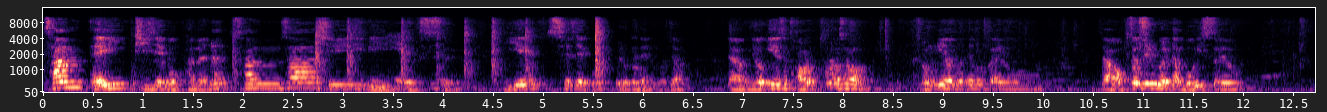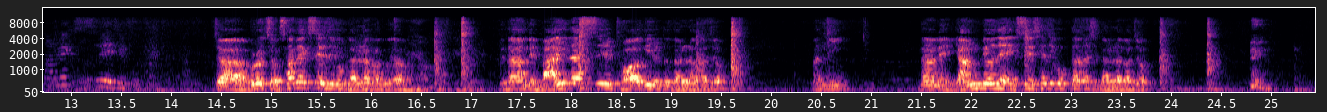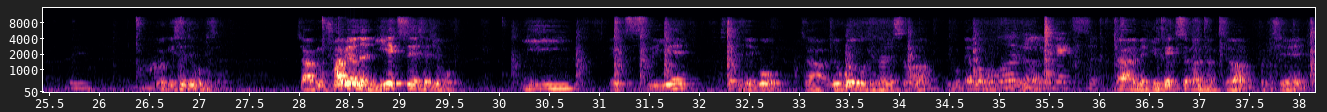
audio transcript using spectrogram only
3a b 제곱 하면은 3, 4, 12 x 2의 세제곱 이렇게 되는 거죠. 자, 그럼 여기에서 바로 풀어서 정리 한번 해볼까요? 자, 없어지는 거 일단 뭐 있어요? 3x의 제곱 자, 그렇죠. 3x의 제곱 날라가고요. 그 다음에 마이너스 1 더하기 1도 날라가죠? 맞니? 그 다음에 양변에 x의 세제곱도 하나씩 날라가죠? 여기 세제곱이잖아. 자, 그럼 좌변은 2x의 세제곱. 2x의 세제곱. 자, 요거 요거 계산했어. 이거 빼먹으면 큰일 나. 더하기 6x 그 다음에 6x만 남죠. 그렇지.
